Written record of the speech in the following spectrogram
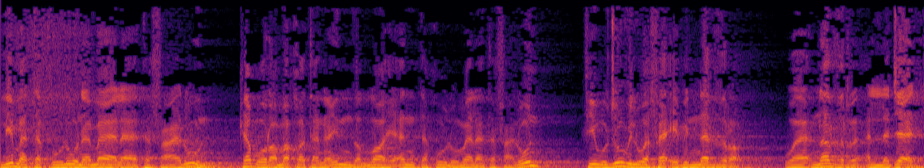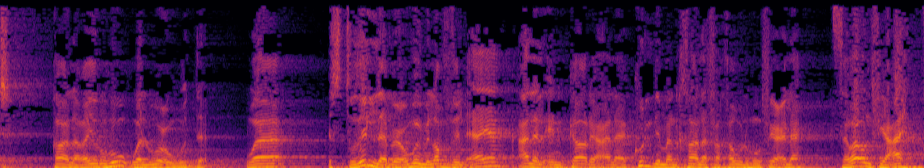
لم تقولون ما لا تفعلون؟ كبر مقتا عند الله أن تقولوا ما لا تفعلون. في وجوب الوفاء بالنذر ونذر اللجاج. قال غيره والوعود. واستدل بعموم لفظ الآية على الإنكار على كل من خالف قوله فعله سواء في عهد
